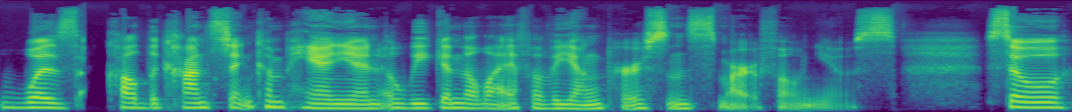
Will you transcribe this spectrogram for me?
was called The Constant Companion A Week in the Life of a Young Person's Smartphone Use. So,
